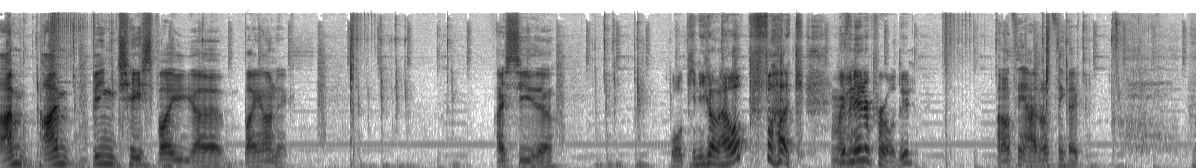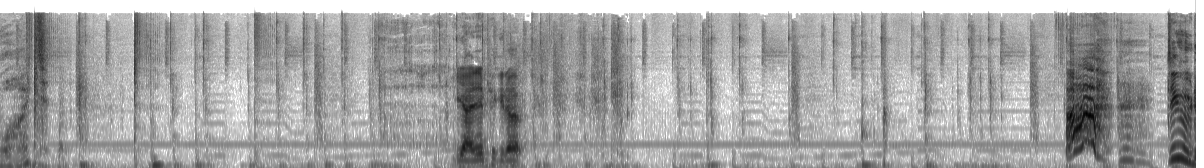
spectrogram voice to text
I'm I'm being chased by uh Bionic. I see you though. Well, can you come help? Fuck. You right have an here. ender pearl, dude. I don't think I don't think I. What? Yeah, I didn't pick it up. Dude!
